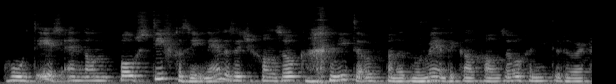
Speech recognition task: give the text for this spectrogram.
hoe het is. En dan positief gezien, hè? dus dat je gewoon zo kan genieten ook van het moment. Ik kan gewoon zo genieten door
